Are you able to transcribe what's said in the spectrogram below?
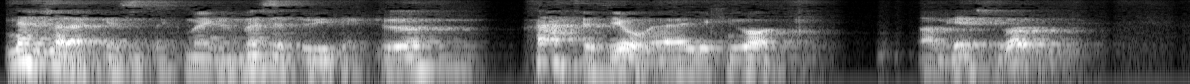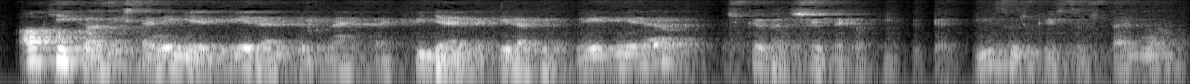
ne feledkezzetek meg a vezetőitekről. Hát ez jó, egyébként van. Ami van akik az Isten igét érették nektek, figyeljetek életük végére, és kövessétek a hitüket. Jézus Krisztus tegnap,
